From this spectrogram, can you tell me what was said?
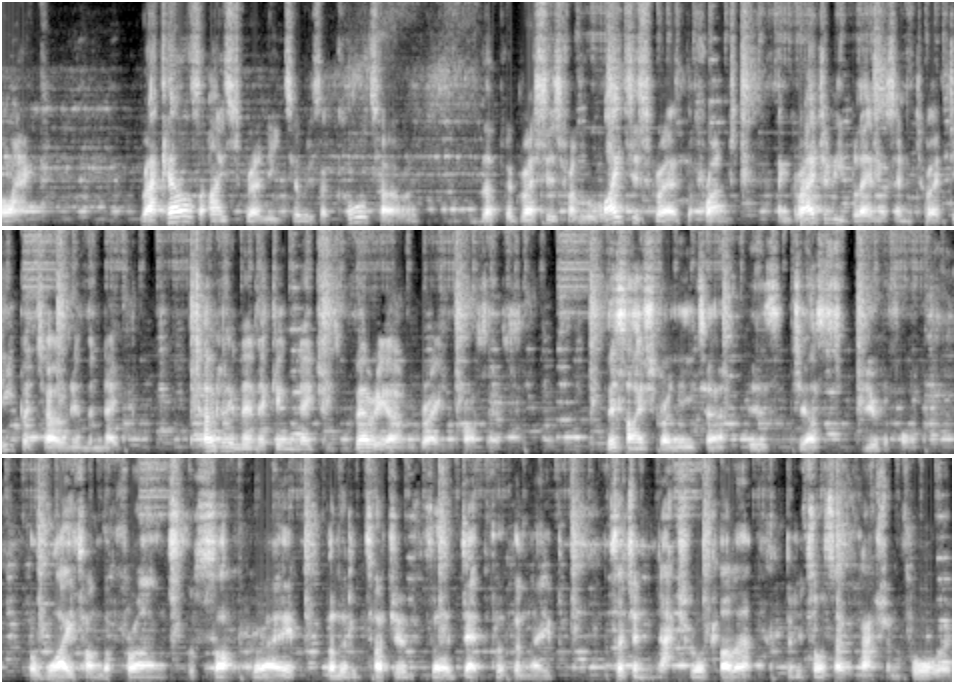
black. Raquel's ice Granita is a cool tone that progresses from lightest grey at the front and gradually blends into a deeper tone in the nape, totally mimicking nature's very own graying process. This ice Granita is just beautiful. The white on the front, the soft grey, the little touch of uh, depth at the nape. Such a natural colour, but it's also fashion forward.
